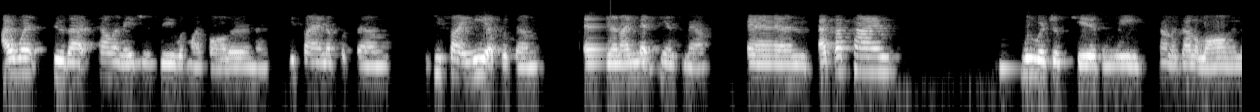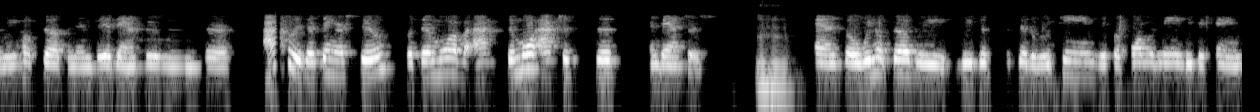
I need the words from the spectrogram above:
I went to that talent agency with my father and then he signed up with them. He signed me up with them. And then I met Tia and Tamara. And at that time, we were just kids and we kind of got along and we hooked up and then they're dancers and they're actually they're singers too, but they're more of a act they're more actresses and dancers. hmm And so we hooked up, we we just did a routine, they performed with me, we became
